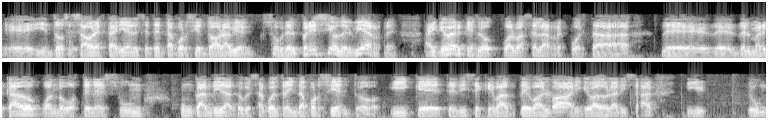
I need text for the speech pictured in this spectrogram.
eh, y entonces ahora estaría en el 70%. Ahora bien, sobre el precio del viernes, hay que ver qué es lo cuál va a ser la respuesta del mercado cuando vos tenés un candidato que sacó el 30% y que te dice que va a devaluar y que va a dolarizar y, un,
